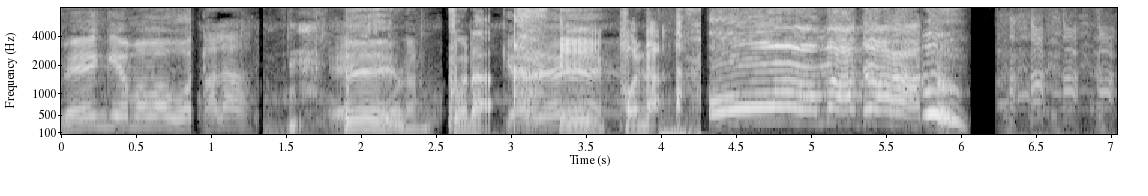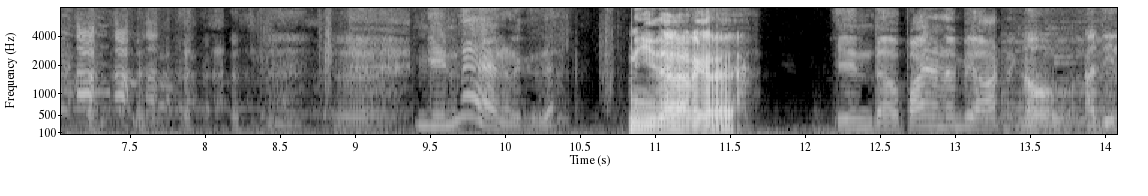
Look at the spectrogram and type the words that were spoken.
வேங்கியமாவா ஏய், ஏய் போடா? ஏய் போடா. இங்க என்ன நடக்குது? நீ தான் நடக்கிற? இந்த பையனை நம்பி ஆட்டு நோ அது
